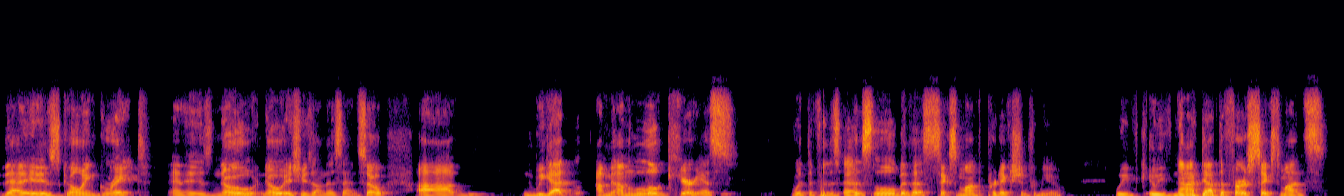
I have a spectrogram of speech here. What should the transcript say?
that it is going great and it is no no issues on this end. So um, we got. I'm I'm a little curious with the for this uh, a little bit of a six month prediction from you. We've we've knocked out the first six months.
